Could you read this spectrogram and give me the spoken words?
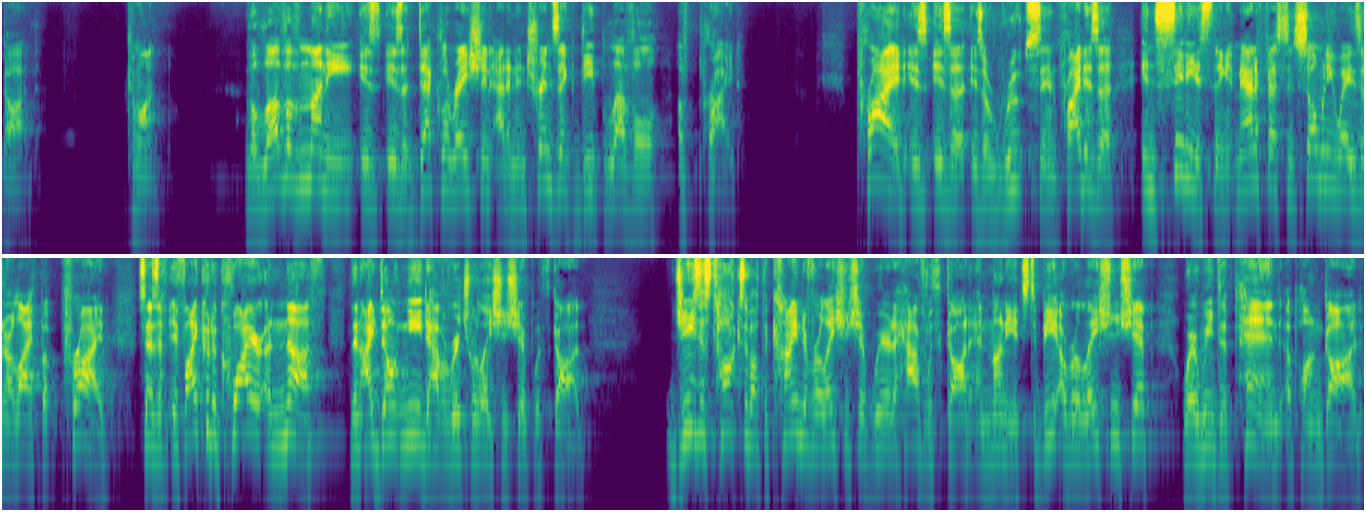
God. Come on. The love of money is, is a declaration at an intrinsic, deep level of pride. Pride is, is, a, is a root sin. Pride is an insidious thing. It manifests in so many ways in our life, but pride says if, if I could acquire enough, then I don't need to have a rich relationship with God. Jesus talks about the kind of relationship we're to have with God and money. It's to be a relationship where we depend upon God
